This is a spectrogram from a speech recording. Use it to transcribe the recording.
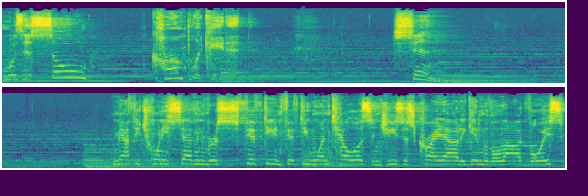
was it so complicated? Sin. Matthew 27, verses 50 and 51 tell us, and Jesus cried out again with a loud voice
